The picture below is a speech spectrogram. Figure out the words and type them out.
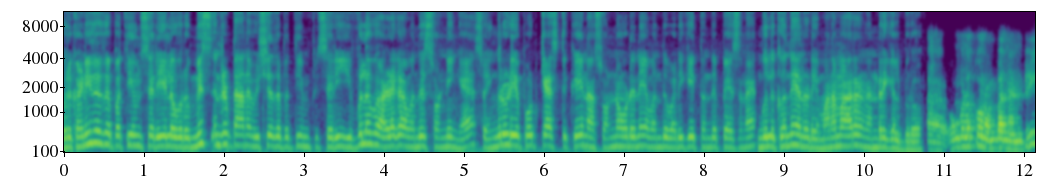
ஒரு கணிதத்தை பத்தியும் சரி இல்ல ஒரு மிஸ் மிஸ்இன்டர்ப்டான விஷயத்தை பத்தியும் சரி இவ்வளவு அழகா வந்து சொன்னீங்க. ஸோ எங்களுடைய போட்காஸ்ட்டுக்கு நான் சொன்ன உடனே வந்து வடிகை தந்து பேசினேன். உங்களுக்கு வந்து என்னுடைய மனமார நன்றிகள் ப்ரோ உங்களுக்கும் ரொம்ப நன்றி.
